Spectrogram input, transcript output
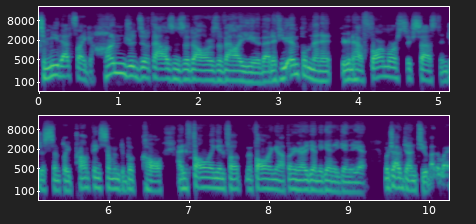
To me, that's like hundreds of thousands of dollars of value that if you implement it, you're going to have far more success than just simply prompting someone to book a call and following and following up again, again, again, again, which I've done too, by the way.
